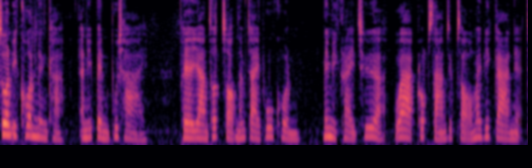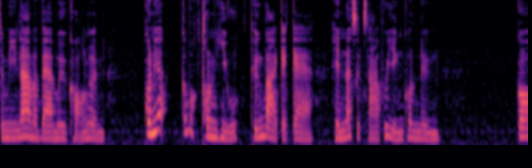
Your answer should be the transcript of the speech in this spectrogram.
ส่วนอีกคนหนึ่งค่ะ อันนี้เป็นผู้ชาย พยายามทดสอบน้ำใจผู้คน ไม่มีใครเชื่อว่าครบ 32 ไม่พิการเนี่ยจะมีหน้ามาแบมือขอเงิน คนเนี้ยก็บอกทนหิวถึงบ่ายแก่ๆ เห็นนักศึกษาผู้หญิงคนหนึ่ง ก็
